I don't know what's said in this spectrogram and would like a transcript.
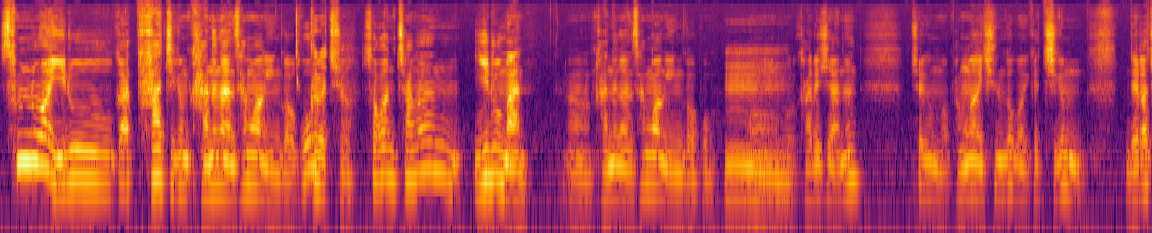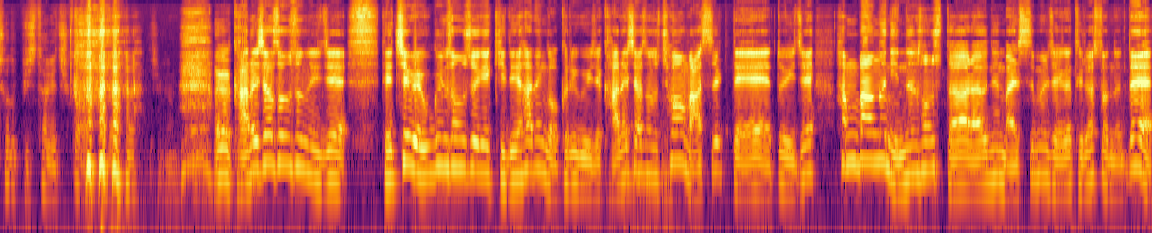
3루와 2루가 다 지금 가능한 상황인 거고 그렇죠. 서건창은 2루만 어, 가능한 상황인 거고 음. 어, 뭐 가르시아는 최근 뭐 방망이 치는 거 보니까 지금 내가 쳐도 비슷하게 칠 것 같아. 지금. 그러니까 가르샤 선수는 이제 대체 외국인 선수에게 기대하는 거 그리고 이제 가르샤 선수 처음 왔을 때 또 이제 한 방은 있는 선수다라는 말씀을 제가 드렸었는데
